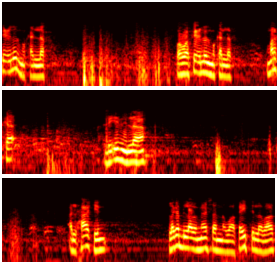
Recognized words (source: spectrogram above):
فعل المكلف وهو فعل المكلف مرك بإذن الله الحاكم laga bilaabo meeshan waa qaybtii labaad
